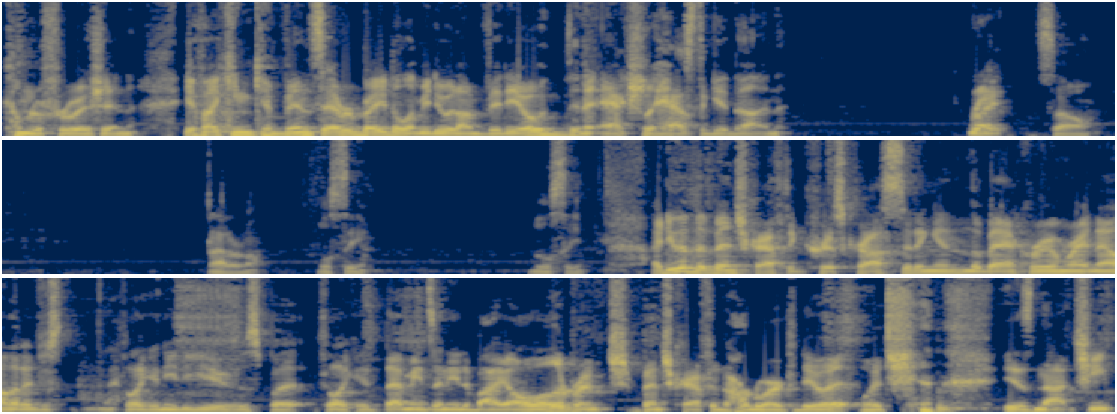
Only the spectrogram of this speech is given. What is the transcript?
come to fruition. If I can convince everybody to let me do it on video, then it actually has to get done. Right. So I don't know. We'll see. We'll see. I do have the Benchcrafted crisscross sitting in the back room right now that I just I feel like I need to use, but I feel like it, that means I need to buy all other bench Benchcrafted hardware to do it, which is not cheap.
